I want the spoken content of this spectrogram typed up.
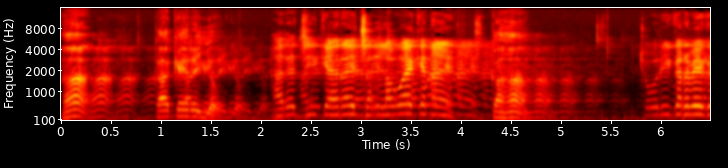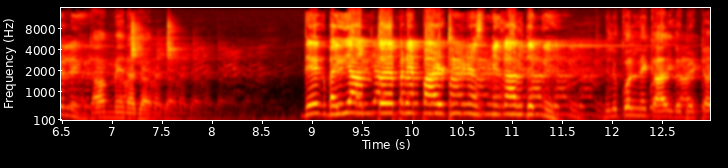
हाँ क्या कह रही हो? अरे जी कह रहे चल रहा है कि नहीं? कहाँ? चोरी करवे के लिए। हटाओ मैं ना जा रहा देख भैया हम तो अपने पार्टी में निकाल देंगे। बिल्कुल निकाल दो बेटा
